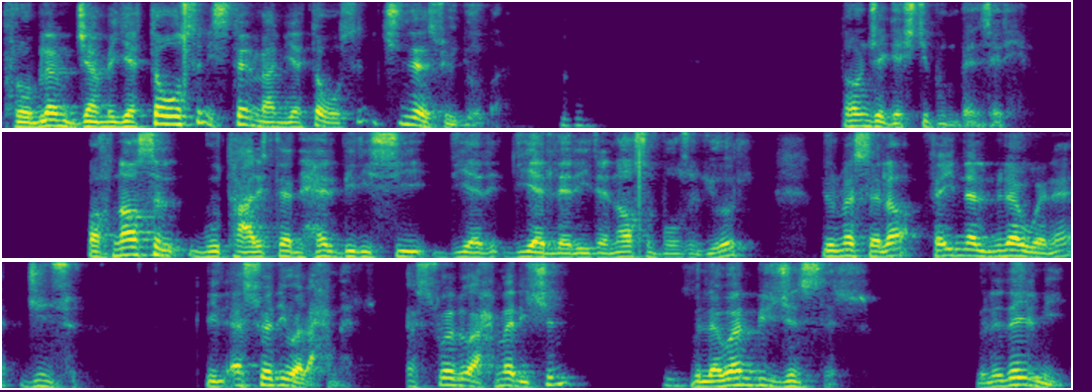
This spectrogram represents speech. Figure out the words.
problem cemiyette olsun ister meniyette olsun ikisinde de söylüyorlar. Daha önce geçti bunun benzeri. Bak nasıl bu tariflerin her birisi diğer, diğerleriyle nasıl bozuluyor? Diyor mesela fe innel münevvene cinsün lil esvedi vel ahmer. Esved ve ahmer için mülevven bir cinstir. Öyle değil mi?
